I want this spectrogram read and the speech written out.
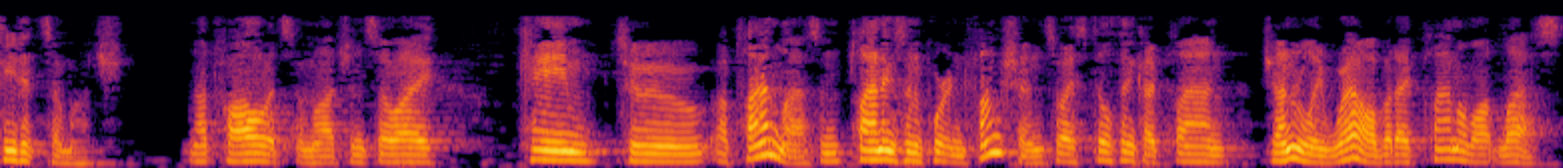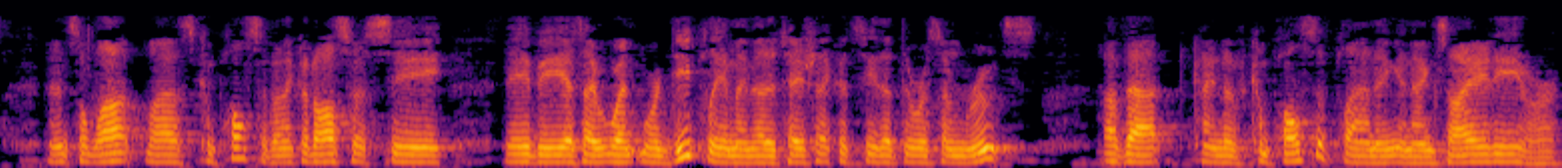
feed it so much, not follow it so much. And so I came to a plan less. And planning is an important function, so I still think I plan generally well, but I plan a lot less. And it's a lot less compulsive. And I could also see maybe as I went more deeply in my meditation, I could see that there were some roots of that kind of compulsive planning and anxiety or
